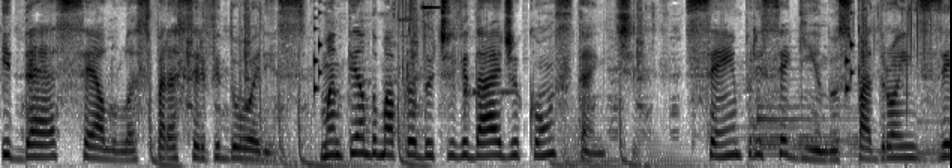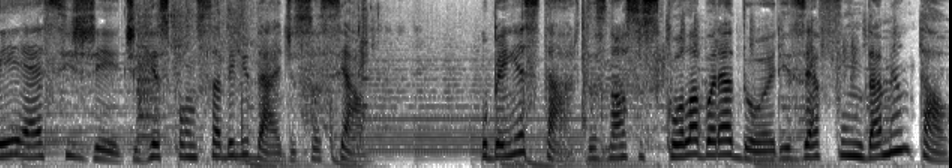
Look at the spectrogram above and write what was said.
e 10 células para servidores, mantendo uma produtividade constante, sempre seguindo os padrões ESG de responsabilidade social. O bem-estar dos nossos colaboradores é fundamental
